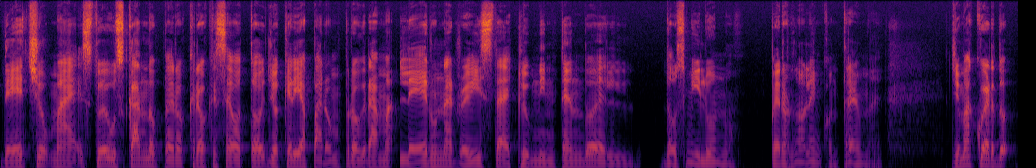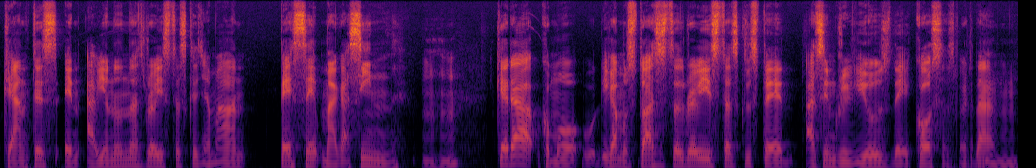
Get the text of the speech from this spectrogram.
De hecho, mae, estuve buscando, pero creo que se votó. Yo quería para un programa leer una revista de Club Nintendo del 2001, pero no la encontré, mae. Yo me acuerdo que antes en, había unas revistas que se llamaban PC Magazine Ujú. que era como, digamos, todas estas revistas que usted hacen reviews de cosas, ¿verdad? Ujú.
